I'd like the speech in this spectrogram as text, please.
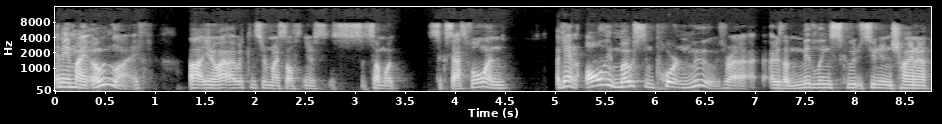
And in my own life, uh, you know, I, I, would consider myself you know s- somewhat successful. And again, all the most important moves. Right, I was a middling student in China,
